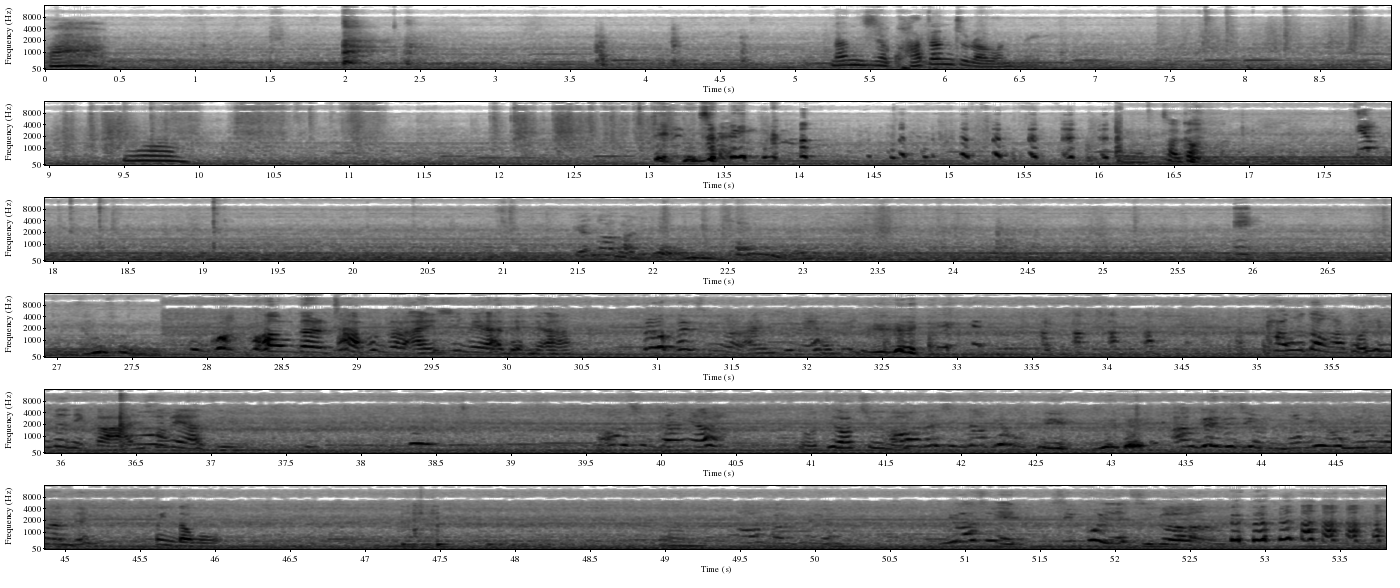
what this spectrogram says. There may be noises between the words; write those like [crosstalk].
와. 난 진짜 과자인 줄 알았네. 우와. 된장인가? [laughs] 잠깐. 아니고 엄청 코코아 파우더를 잡은 걸 안심해야 되냐? 들어가신 걸 안심해야 되냐? 파우더가 더 힘드니까 안심해야지. 아 심장이야. 어떻게 다 치우노? 아, 나 심장 병이. 안 그래도 지금 몸이 허물허물한데. 보인다고. 아, 깜짝이야. 이 와중에 씻고 있네, 지금. [laughs]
